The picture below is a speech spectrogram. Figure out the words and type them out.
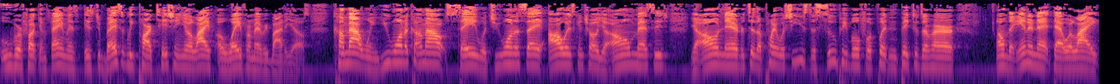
uber fucking famous is to basically partition your life away from everybody else. Come out when you want to come out, say what you want to say, always control your own message, your own narrative to the point where she used to sue people for putting pictures of her on the internet that were like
